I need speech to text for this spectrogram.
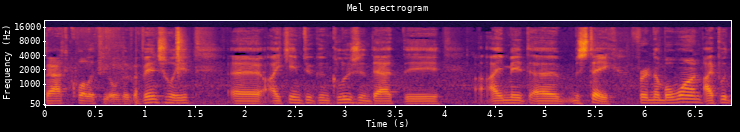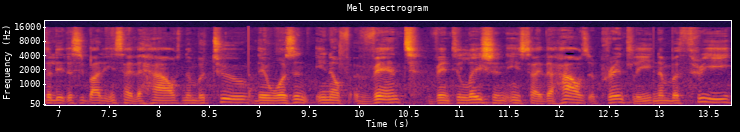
bad quality of the eventually uh, i came to a conclusion that the I made a mistake. For number one, I put the lead acid battery inside the house. Number two, there wasn't enough vent, ventilation inside the house apparently. Number three,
